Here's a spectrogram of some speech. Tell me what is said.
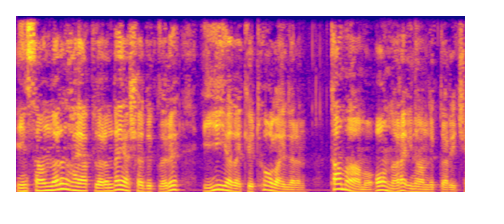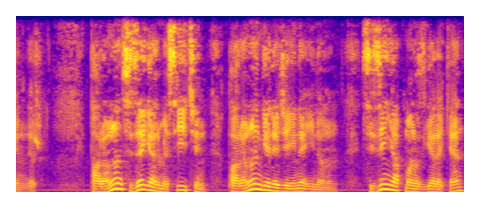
insanların hayatlarında yaşadıkları iyi ya da kötü olayların tamamı onlara inandıkları içindir. Paranın size gelmesi için paranın geleceğine inanın. Sizin yapmanız gereken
